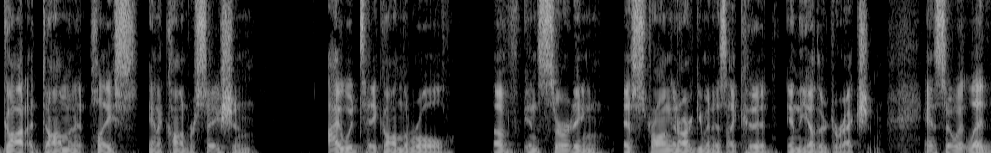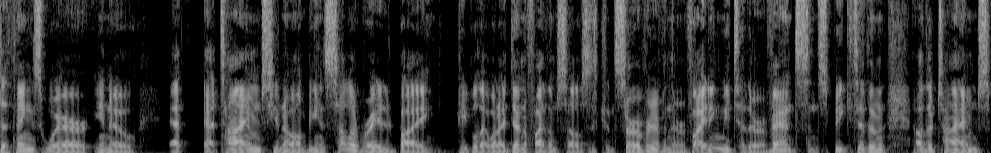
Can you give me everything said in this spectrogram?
got a dominant place in a conversation, I would take on the role of inserting as strong an argument as I could in the other direction. And so it led to things where, you know, at, at times, you know, I'm being celebrated by people that would identify themselves as conservative and they're inviting me to their events and speak to them. Other times,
